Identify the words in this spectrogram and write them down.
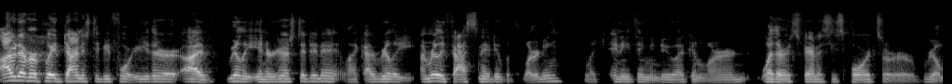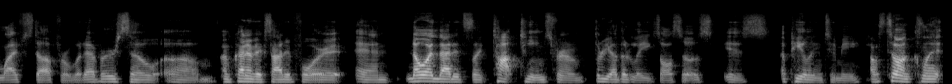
I've never played Dynasty before either. I've really interested in it. Like I really, I'm really fascinated with learning. Like anything new I can learn, whether it's fantasy sports or real life stuff or whatever. So um, I'm kind of excited for it, and knowing that it's like top teams from three other leagues also is, is appealing to me. I was telling Clint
